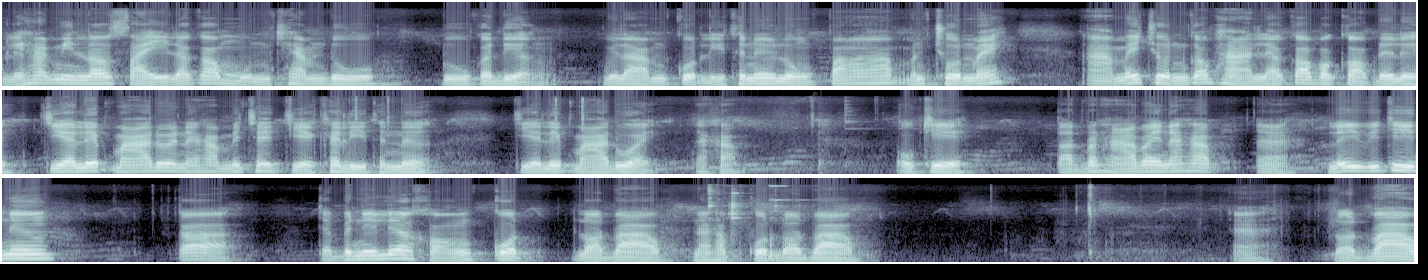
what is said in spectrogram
เหลือ 5 มิลเราใส่แล้วก็หมุนแคมดูดูกระเดื่อง เวลามันกดรีเทนเนอร์ลงปั๊บมันชนไหมอ่าไม่ชนก็ผ่านแล้วก็ประกอบได้เลยเจียเล็บม้าด้วยนะครับ ไม่ใช่เจียแค่รีเทนเนอร์เจียเล็บม้าด้วยนะครับโอเค ตัดปัญหาไปนะครับอ่าแล้วอีกวิธีหนึ่งก็จะเป็นในเรื่องของกดหลอดวาล์วนะครับกดหลอดวาล์วอ่าหลอดวาล์ว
